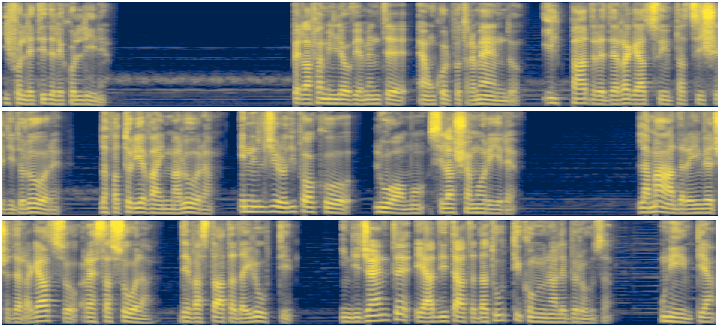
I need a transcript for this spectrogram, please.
i folletti delle colline. Per la famiglia ovviamente è un colpo tremendo. Il padre del ragazzo impazzisce di dolore, la fattoria va in malora e nel giro di poco l'uomo si lascia morire. La madre invece del ragazzo resta sola, devastata dai lutti, indigente e additata da tutti come una lebrosa, un'empia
